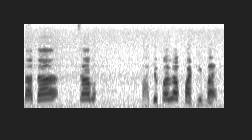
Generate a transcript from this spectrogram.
दादाचा भाजपाला पाठिंबा आहे.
